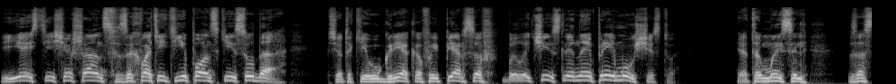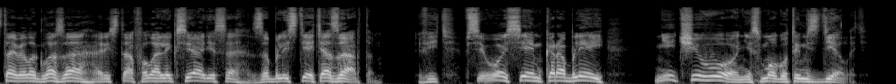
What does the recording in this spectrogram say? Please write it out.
Есть еще шанс захватить японские суда. Все-таки у греков и персов было численное преимущество. Эта мысль заставила глаза Аристофола Алексиадиса заблестеть азартом. Ведь всего семь кораблей ничего не смогут им сделать.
